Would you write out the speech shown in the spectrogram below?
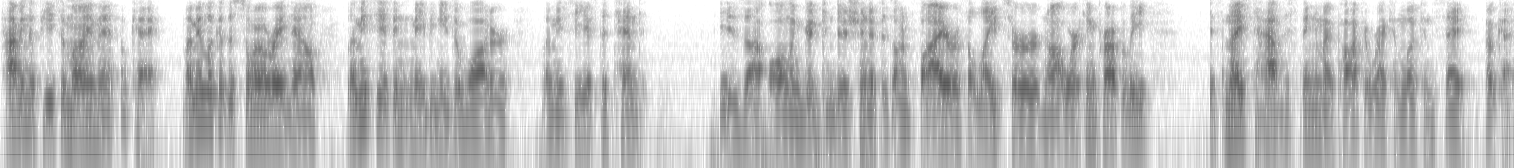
having the peace of mind that, okay, let me look at the soil right now. Let me see if it maybe needs a water. Let me see if the tent is uh, all in good condition, if it's on fire, if the lights are not working properly. it's nice to have this thing in my pocket where I can look and say, okay,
